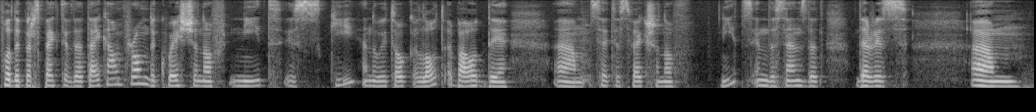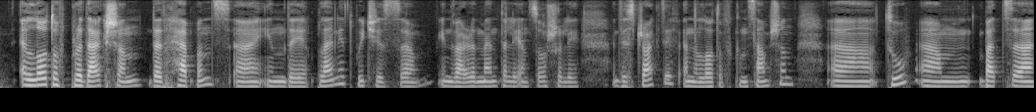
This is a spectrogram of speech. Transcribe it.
for the perspective that I come from, the question of need is key, and we talk a lot about the um, satisfaction of needs in the sense that there is um, a lot of production that happens uh, in the planet, which is uh, environmentally and socially destructive, and a lot of consumption uh, too. Um, but uh,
